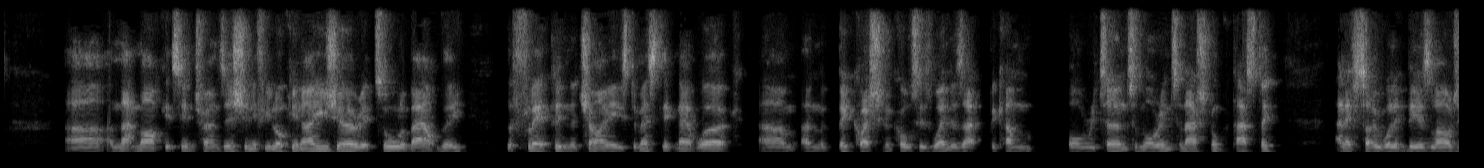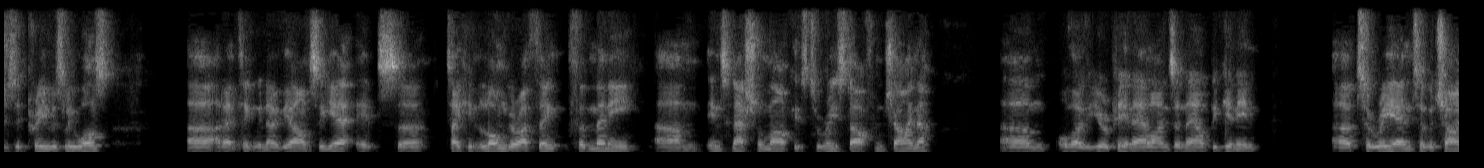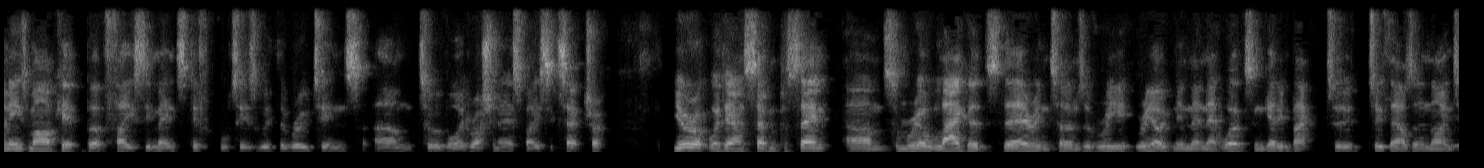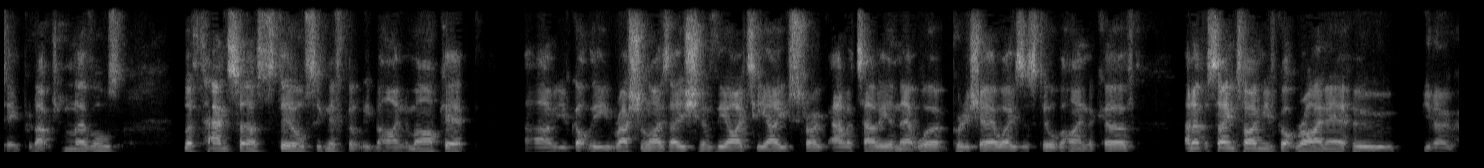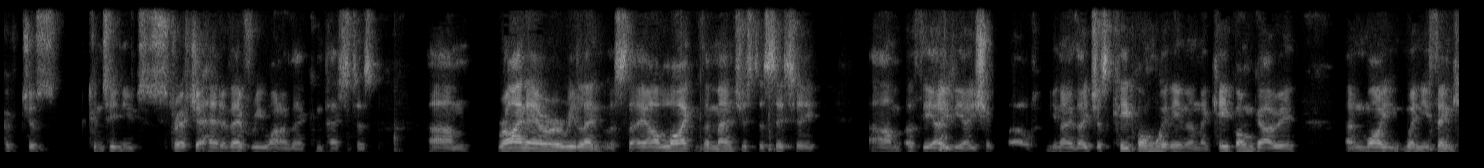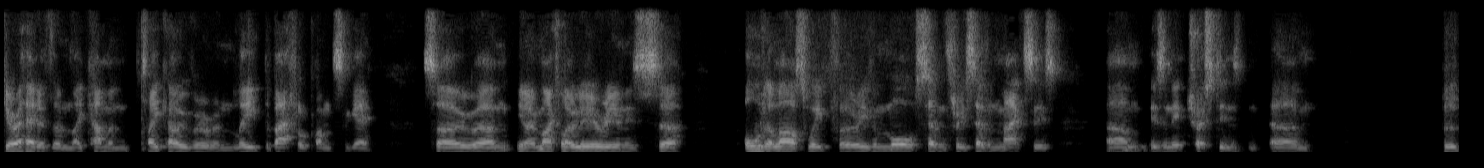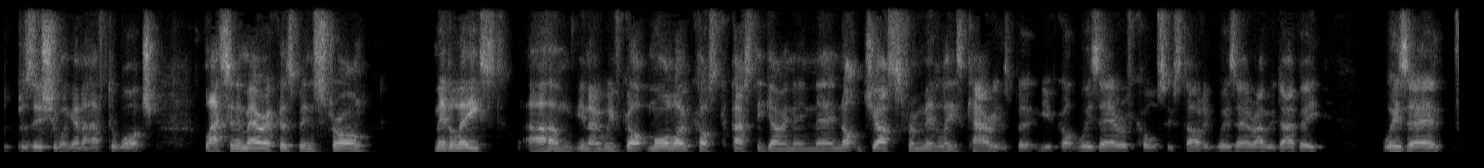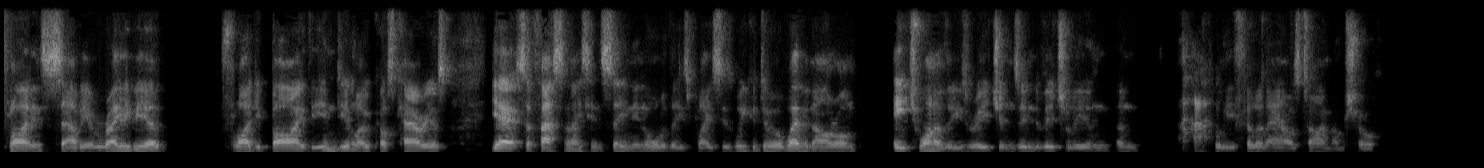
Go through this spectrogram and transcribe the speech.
uh, and that market's in transition. If you look in Asia, it's all about the the flip in the Chinese domestic network. Um, and the big question, of course, is when does that become or return to more international capacity? And if so, will it be as large as it previously was? Uh, I don't think we know the answer yet. It's uh, taking longer, I think, for many um, international markets to restart from China. Um, although the European airlines are now beginning uh, to re-enter the Chinese market, but face immense difficulties with the routings um, to avoid Russian airspace, etc. Europe, we're down 7%, um, some real laggards there in terms of re reopening their networks and getting back to 2019 production levels. Lufthansa still significantly behind the market. Uh, you've got the rationalisation of the ITA stroke Alitalia network. British Airways are still behind the curve. And at the same time, you've got Ryanair who, you know, have just continued to stretch ahead of every one of their competitors. Um, Ryanair are relentless. They are like the Manchester City um, of the aviation world. You know, they just keep on winning and they keep on going. And why, when you think you're ahead of them, they come and take over and lead the battle once again. So, um, you know, Michael O'Leary and his uh, order last week for even more 737 Maxes um, is an interesting um, position we're going to have to watch. Latin America's been strong. Middle East, um, you know, we've got more low cost capacity going in there, not just from Middle East carriers, but you've got Wizz Air, of course, who started Wizz Air Abu Dhabi, Wizz Air flying into Saudi Arabia, Fly Dubai, the Indian low cost carriers. Yeah, it's a fascinating scene in all of these places. We could do a webinar on each one of these regions individually and, and happily fill an hour's time, I'm sure.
